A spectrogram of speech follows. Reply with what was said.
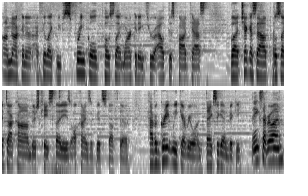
I'm not going to, I feel like we've sprinkled postlight marketing throughout this podcast, but check us out, postlight.com. There's case studies, all kinds of good stuff there. Have a great week, everyone. Thanks again, Vicky. Thanks, everyone.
